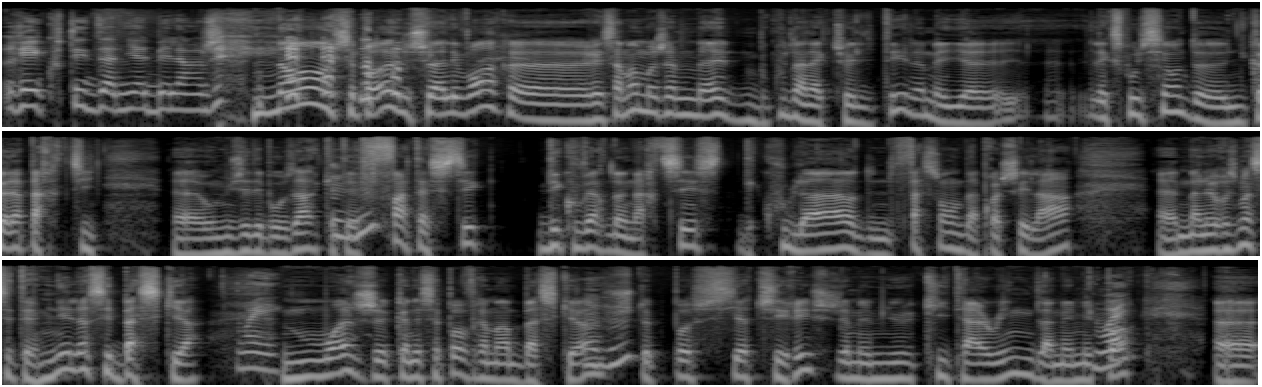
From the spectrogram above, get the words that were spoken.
Réécouter Daniel Bélanger. Non, je sais pas. Je suis allé voir récemment. Moi, j'aime être beaucoup dans l'actualité, là, mais il y a l'exposition de Nicolas Party euh, au Musée des Beaux-Arts qui était Mhm. fantastique. Découverte d'un artiste, des couleurs, d'une façon d'approcher l'art. Euh, malheureusement, c'est terminé. Là, c'est Basquiat. Oui. Moi, je connaissais pas vraiment Basquiat. Mhm. Je n'étais pas si attiré. J'aimais mieux Keith Haring de la même époque. Euh,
